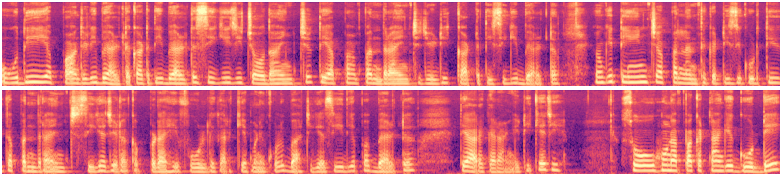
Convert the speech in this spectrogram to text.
ਉਹਦੀ ਆਪਾਂ ਜਿਹੜੀ ਬੈਲਟ ਕੱਟਦੀ ਬੈਲਟ ਸੀਗੀ ਜੀ 14 ਇੰਚ ਤੇ ਆਪਾਂ 15 ਇੰਚ ਜਿਹੜੀ ਕੱਟਤੀ ਸੀਗੀ ਬੈਲਟ ਕਿਉਂਕਿ 3 ਇੰਚ ਆਪਾਂ ਲੈਂਥ ਕੱਟੀ ਸੀ ਕੁੜਤੀ ਦੀ ਤਾਂ 15 ਇੰਚ ਸੀਗਾ ਜਿਹੜਾ ਕੱਪੜਾ ਇਹ ਫੋਲਡ ਕਰਕੇ ਆਪਣੇ ਕੋਲ ਬਚ ਗਿਆ ਸੀ, ਇਹਦੀ ਆਪਾਂ ਬੈਲਟ ਤਿਆਰ ਕਰਾਂਗੇ, ਠੀਕ ਹੈ ਜੀ? ਸੋ ਹੁਣ ਆਪਾਂ ਕੱਟਾਂਗੇ ਗੋਡੇ।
